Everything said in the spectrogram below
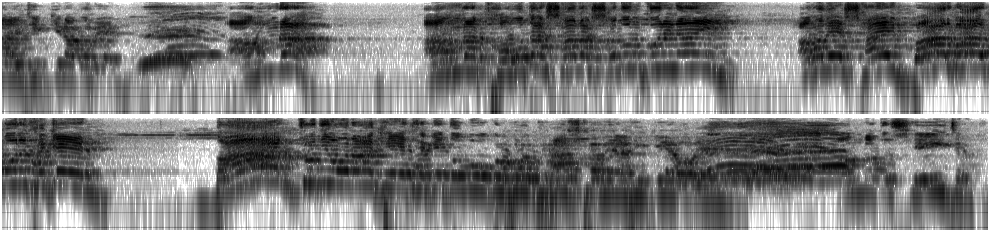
নাই, ঠিক কিনা বলেন? আমরা আমরা ক্ষমতার সারা সাধন করি নাই। আমাদের সাহেব বারবার বলে থাকেন, বাঘ যদিও না খেয়ে থাকে, তবুও কখনো ঘাস খাবে না, ঠিক কিনা বলে আমরা তো সেই জাতি।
